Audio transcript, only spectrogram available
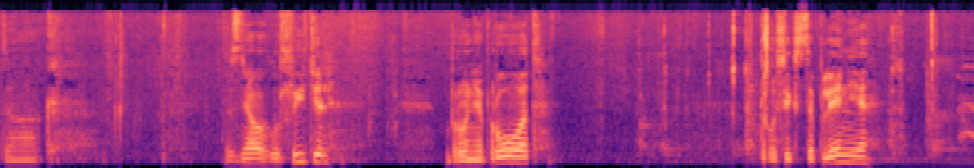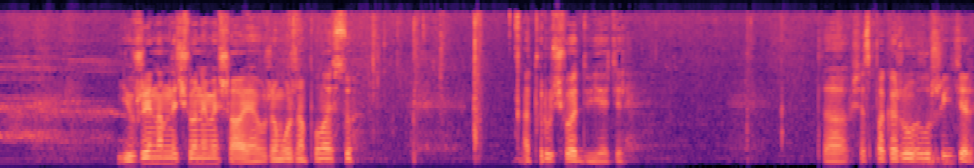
Так. Зняв глушитель, бронепровод, тросик сцепления. І вже нам нічого не мешає, вже можна повністю відкручувати двигатель. Так, зараз покажу глушитель.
